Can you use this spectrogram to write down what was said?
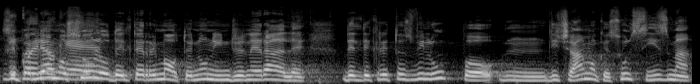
Se di parliamo che... solo del terremoto e non in generale del decreto sviluppo, mh, diciamo che sul sisma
